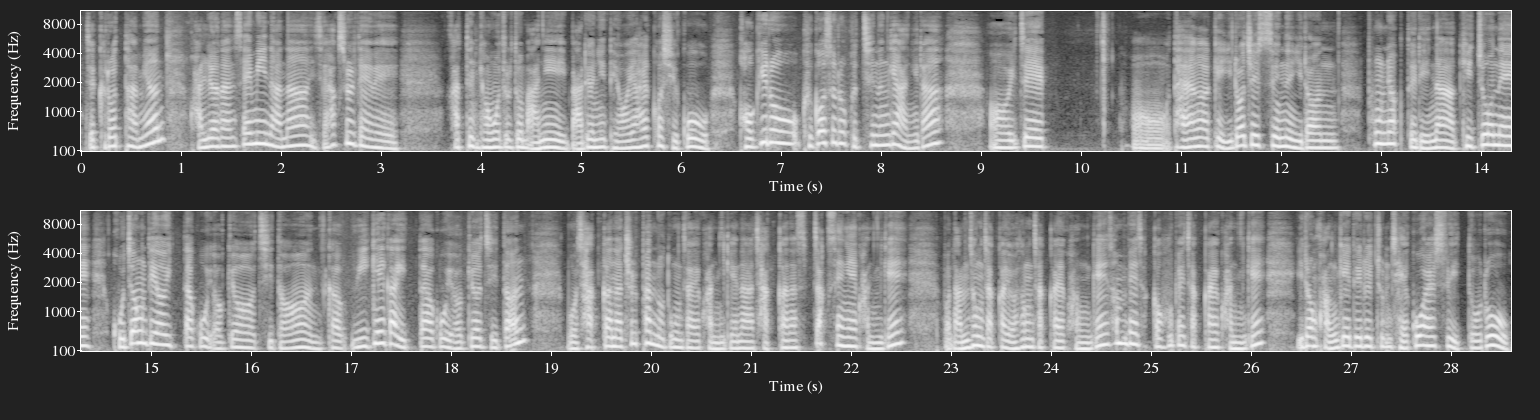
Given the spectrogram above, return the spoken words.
이제 그렇다면 관련한 세미나나 이제 학술 대회 같은 경우들도 많이 마련이 되어야 할 것이고 거기로 그것으로 그치는 게 아니라 어 이제 어, 다양하게 이뤄질 수 있는 이런 폭력들이나 기존에 고정되어 있다고 여겨지던, 그러니까 위계가 있다고 여겨지던 뭐 작가나 출판 노동자의 관계나 작가나 습작생의 관계, 뭐 남성 작가, 여성 작가의 관계, 선배 작가, 후배 작가의 관계, 이런 관계들을 좀 제고할 수 있도록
